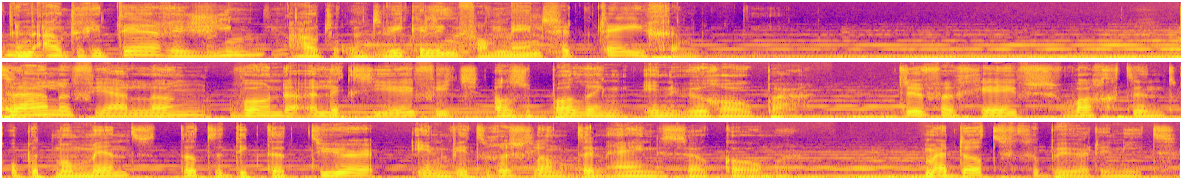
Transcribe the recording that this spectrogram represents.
Een autoritair regime houdt de ontwikkeling van mensen tegen. Twaalf jaar lang woonde Alexievich als balling in Europa. Tevergeefs wachtend op het moment dat de dictatuur in Wit-Rusland ten einde zou komen. Maar dat gebeurde niet.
